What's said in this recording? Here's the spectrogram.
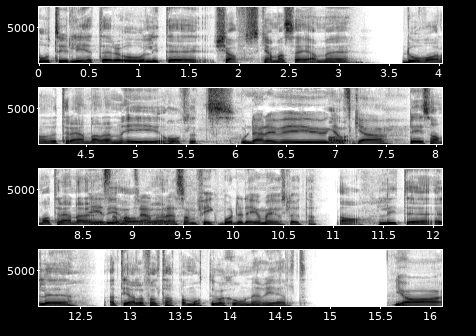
otydligheter och lite tjafs kan man säga med dåvarande tränaren i Hovslets. Och där är vi ju Ja. ganska... Det är samma tränare. Det är samma har, tränare eh, som fick både dig och mig att sluta. Ja, lite, eller att i alla fall tappa motivationen rejält. Ja,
